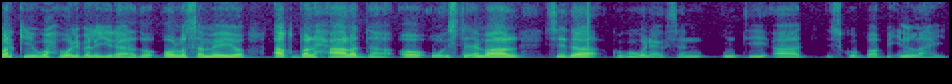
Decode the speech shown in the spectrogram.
markii wax waliba la yidhaahdo oo la sameeyo aqbal xaaladda oo u isticmaal sida kugu wanaagsan intii aad isku baabi'in lahayd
